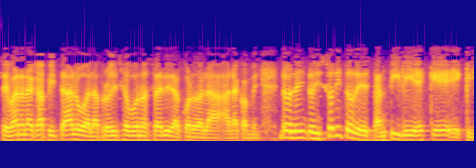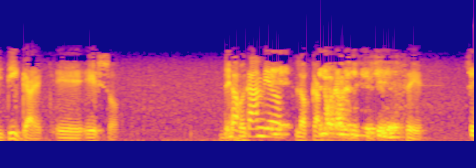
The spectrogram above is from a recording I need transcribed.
Se van a la capital o a la provincia de Buenos Aires de acuerdo a la, a la convención. lo, insólito de Santilli es que eh, critica eh, eso. los cambios. los cambios. sí. Sí,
